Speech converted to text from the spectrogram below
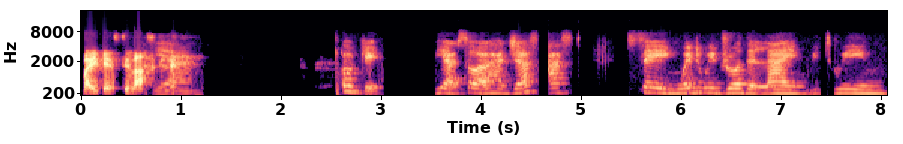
But you can still ask. Yeah. Okay. Yeah. So I had just asked, saying, where do we draw the line between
